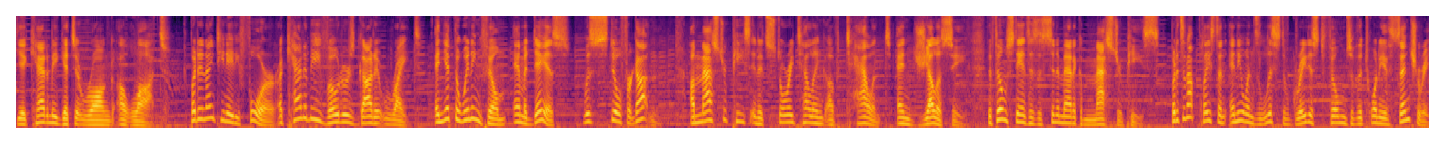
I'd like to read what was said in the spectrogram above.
the Academy gets it wrong a lot. But in 1984, Academy voters got it right, and yet the winning film, Amadeus, was still forgotten. A masterpiece in its storytelling of talent and jealousy, the film stands as a cinematic masterpiece, but it's not placed on anyone's list of greatest films of the 20th century.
